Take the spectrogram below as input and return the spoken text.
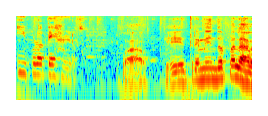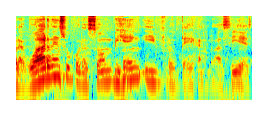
y protéjanlos. Wow, qué tremenda palabra. Guarden su corazón bien y protéjanlo. Así es.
